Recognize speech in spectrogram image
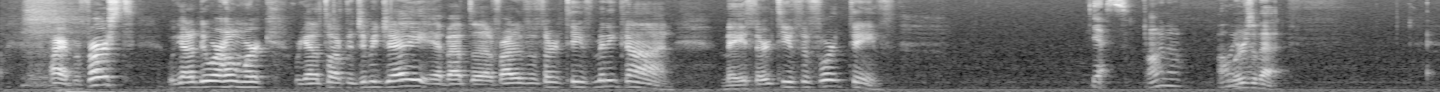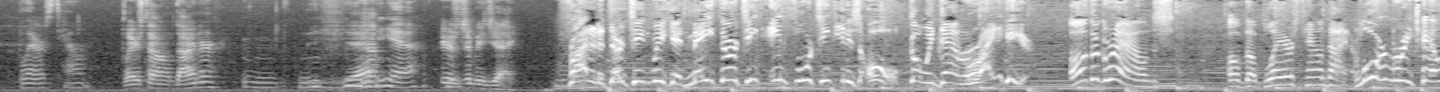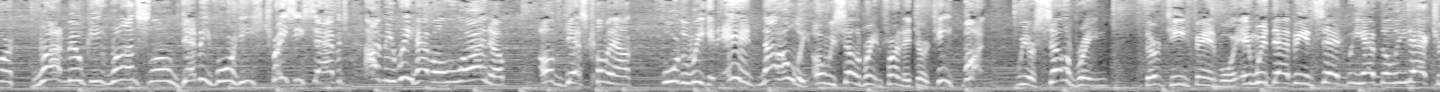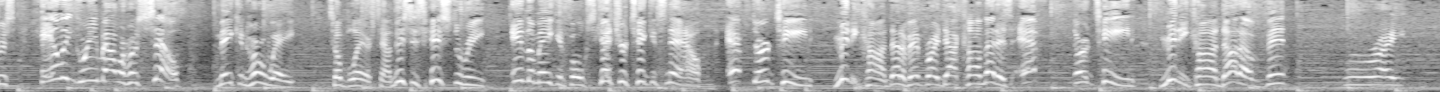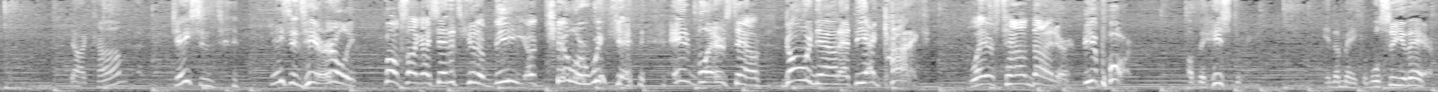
All right, but first, we got to do our homework. We got to talk to Jimmy J about the Friday the 13th mini-con, May 13th to 14th. Yes. Oh, I know. Oh, Where's yeah. it at? Blairstown. Blairstown Diner? Mm-hmm. Yeah? Yeah. Here's Jimmy J. Friday the 13th weekend, May 13th and 14th, it is all going down right here on the grounds of the Blairstown Diner. Lauren Marie Taylor, Ron Millkie, Ron Sloan, Debbie Voorhees, Tracy Savage. I mean, we have a lineup of guests coming out for the weekend. And not only are we celebrating Friday the 13th, but we are celebrating 13 Fanboy. And with that being said, we have the lead actress, Haley Greenbauer herself, making her way to Blairstown. This is history in the making, folks. Get your tickets now. F13 Minicon. That is F13 Minicon.eventbrite.com. Jason, Jason's here early. Folks, like I said, it's going to be a killer weekend in Blairstown, going down at the iconic Blairstown Diner. Be a part of the history in the making. We'll see you there.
